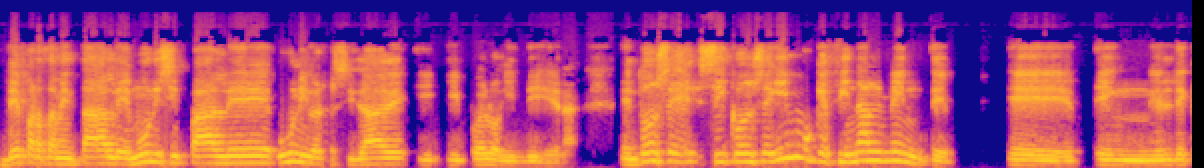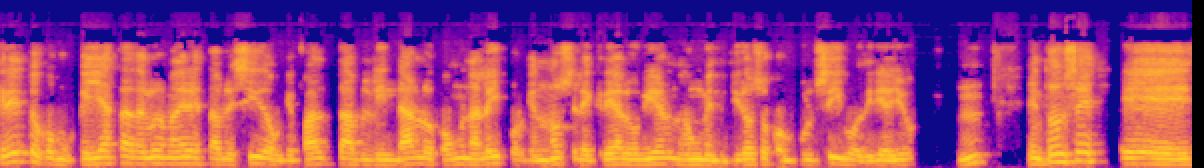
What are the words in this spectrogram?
departamentales, municipales, universidades y, pueblos indígenas. Entonces, si conseguimos que finalmente eh, en el decreto como que ya está de alguna manera establecido, aunque falta blindarlo con una ley porque no se le crea al gobierno, es un mentiroso compulsivo, diría yo. Entonces, eh,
